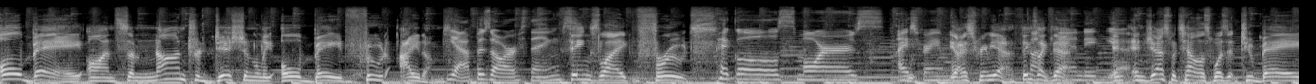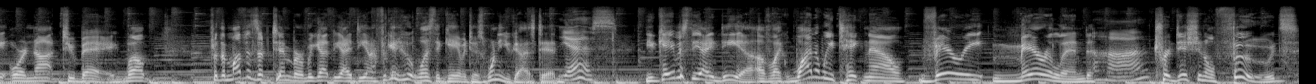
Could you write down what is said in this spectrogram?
Old Bay on some non-traditionally Old Bayed food items. yeah, bizarre things. Things like fruits, Pickles, s'mores, ice cream. Yeah, ice cream, yeah, things like that. candy, yeah. And, and Jess would tell us, was it to bay or not to bay? Well, for the month of September, we got the idea, and I forget who it was that gave it to us. One of you guys did. Yes. You gave us the idea of like, why don't we take now very Maryland Uh huh. traditional foods,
